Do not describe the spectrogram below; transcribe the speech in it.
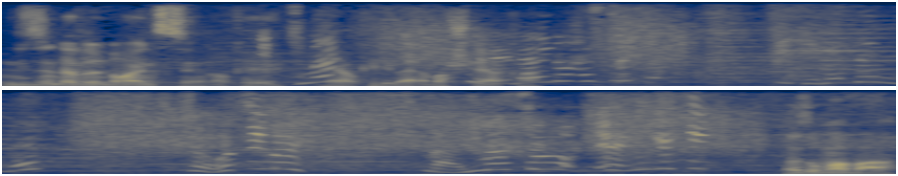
Und die sind Level 19, okay. Ja, okay, die werden aber stärker. Also Mama.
